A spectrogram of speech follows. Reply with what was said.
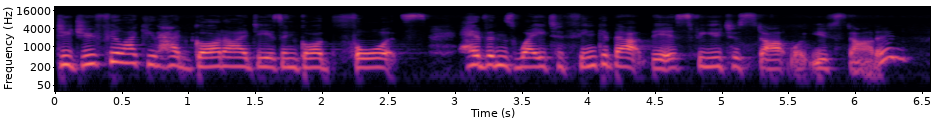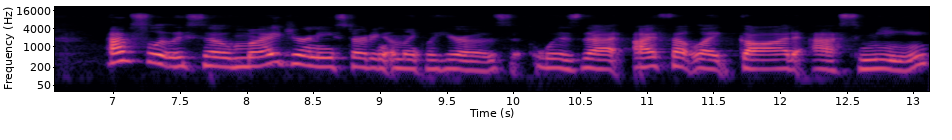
did you feel like you had God ideas and God thoughts, heaven's way to think about this for you to start what you've started? Absolutely. So my journey starting Unlikely Heroes was that I felt like God asked me,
